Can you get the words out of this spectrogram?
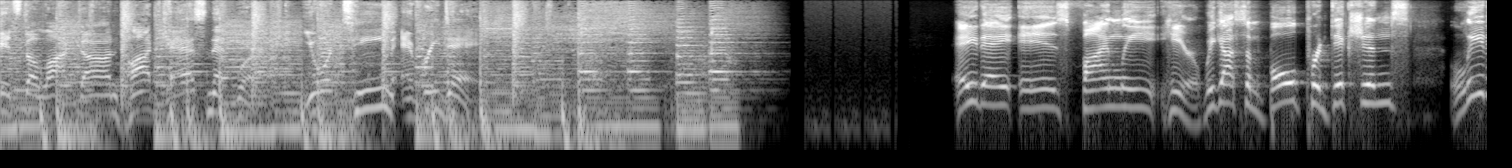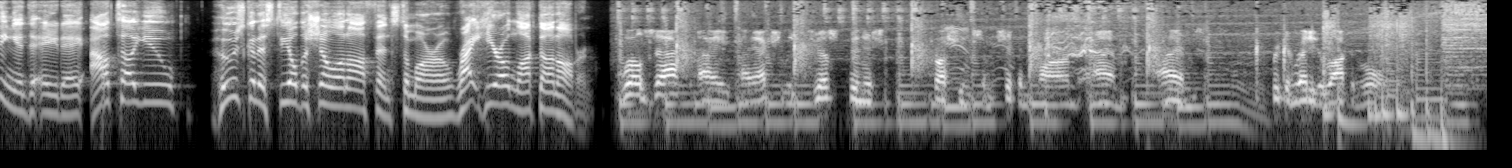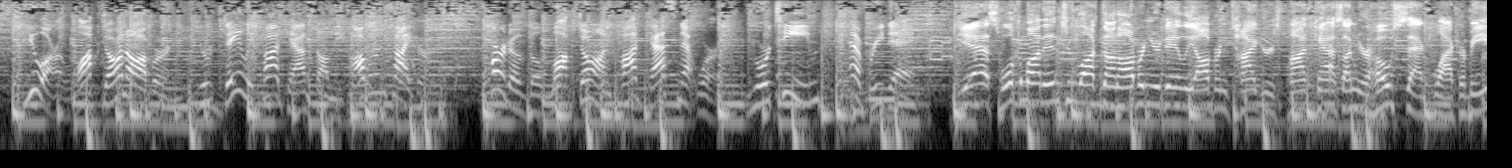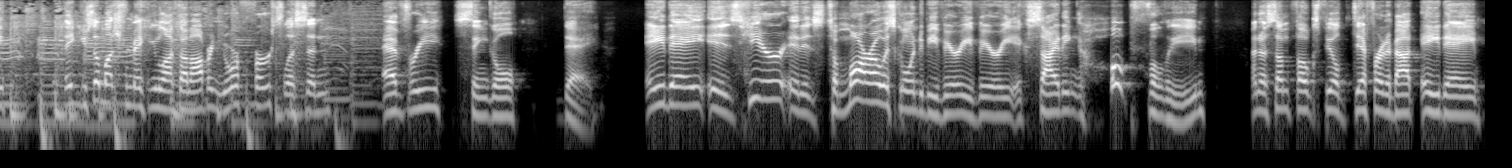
It's the Locked On Podcast Network, your team every day. A Day is finally here. We got some bold predictions leading into A Day. I'll tell you who's going to steal the show on offense tomorrow, right here on Locked On Auburn. Well, Zac, I, I actually just finished crushing some chicken farm, and I'm I'm freaking ready to rock and roll. You are Locked On Auburn, your daily podcast on the Auburn Tigers, part of the Locked On Podcast Network. Your team every day. Yes, welcome on into Locked On Auburn, your daily Auburn Tigers podcast. I'm your host, Zac Blackerby. Thank you so much for making Locked On Auburn your first listen every single day. A Day is here. It is tomorrow. It's going to be very, very exciting. Hopefully, I know some folks feel different about A Day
